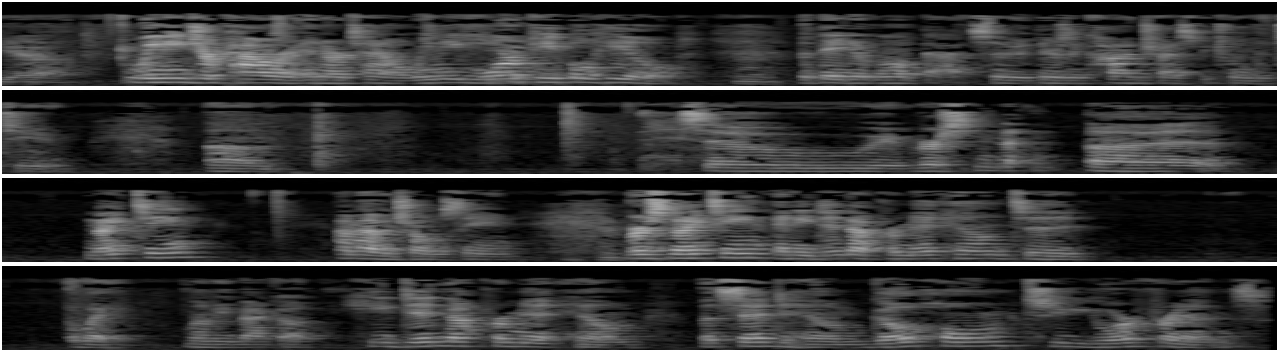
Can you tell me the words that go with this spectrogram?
Yeah. We need your power in our town. We need more people healed." But they didn't want that. So there's a contrast between the two. Um, so verse uh, 19, I'm having trouble seeing. Verse 19, and he did not permit him to. oh, Wait, let me back up. He did not permit him, but said to him, Go home to your friends.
